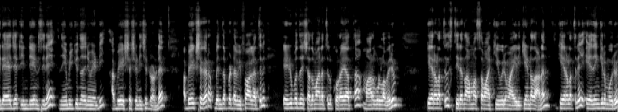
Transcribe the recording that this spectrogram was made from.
ഗ്രാജുവേറ്റ് ഇന്റേൺസിനെ നിയമിക്കുന്നതിന് വേണ്ടി അപേക്ഷ ക്ഷണിച്ചിട്ടുണ്ട്. അപേക്ഷകർ ബന്ധപ്പെട്ട വിഭാഗത്തിൽ എഴുപത് ശതമാനത്തിൽ കുറയാത്ത മാർക്കുള്ളവരും കേരളത്തിൽ സ്ഥിരതാമസമാക്കിയവരുമായിരിക്കേണ്ടതാണ്. കേരളത്തിലെ ഏതെങ്കിലും ഒരു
